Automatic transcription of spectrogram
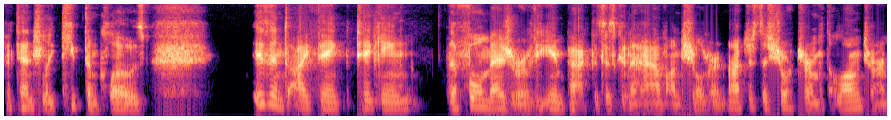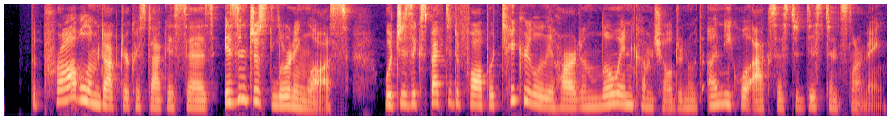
potentially keep them closed isn't, I think, taking the full measure of the impact this is going to have on children, not just the short term, but the long term. The problem, Dr. Christakis says, isn't just learning loss, which is expected to fall particularly hard on low income children with unequal access to distance learning.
